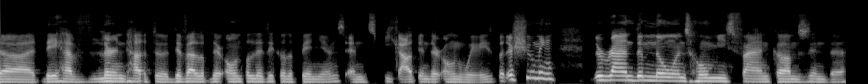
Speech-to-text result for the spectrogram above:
uh, they have learned how to develop their own political opinions and speak out in their own ways. But assuming the random no one's homies fan comes and uh,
